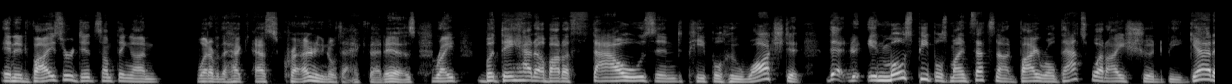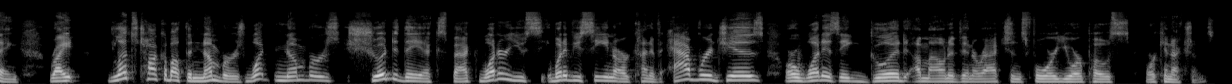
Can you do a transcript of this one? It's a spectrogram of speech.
an advisor did something on whatever the heck S crowd. I don't even know what the heck that is, right? But they had about a thousand people who watched it. That in most people's minds, that's not viral. That's what I should be getting, right? Let's talk about the numbers. What numbers should they expect? What are you what have you seen are kind of averages or what is a good amount of interactions for your posts or connections?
